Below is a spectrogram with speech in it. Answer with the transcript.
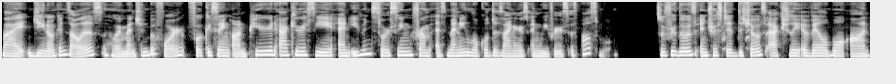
by Gino Gonzalez, who I mentioned before, focusing on period accuracy and even sourcing from as many local designers and weavers as possible. So for those interested, the show is actually available on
